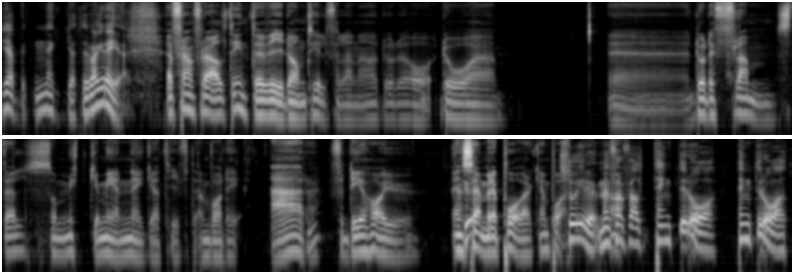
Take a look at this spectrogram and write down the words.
jävligt negativa grejer. Framförallt inte vid de tillfällena då, då, då, eh, då det framställs som mycket mer negativt än vad det är. För det har ju en sämre påverkan på en. Så är det. Men Ja. framförallt, tänk dig, då, tänk dig då att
